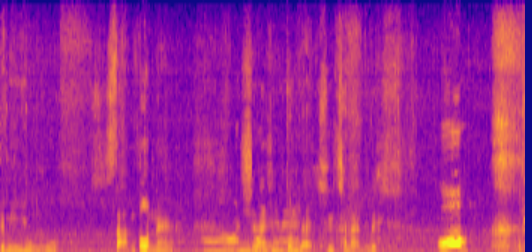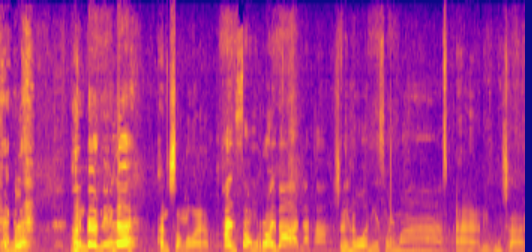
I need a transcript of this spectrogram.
จะมีอยู่ 3 ต้นนะฮะอ๋ออันนี้ด้วยใช่ไหมต้นใหญ่คือขนาดนี้เลย โอ้แข็งเลยหพัน ยิบแบบนี้เลยพันสองร้อยครับ พันสองร้อยบาทนะคะใช่ครับไม่รู้อันนี้สวยมากอ่าอันนี้หูช้าง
